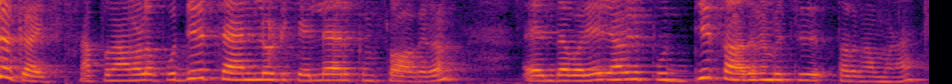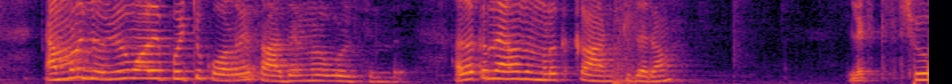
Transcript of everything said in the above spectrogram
ഹലോ ഗൈസ് അപ്പോൾ നമ്മൾ പുതിയ ചാനലിലോട്ടേക്ക് എല്ലാവർക്കും സ്വാഗതം. എന്താ പറയുക ഞാൻ ഒരു പുതിയ സാധനം വെച്ച് തുടങ്ങാൻ പോണേ. നമ്മൾ ലുലു മാളിൽ പോയിട്ട് കുറേ സാധനങ്ങൾ ഒഴിച്ചിട്ടുണ്ട് അതൊക്കെ ഞാൻ നിങ്ങൾക്ക് കാണിച്ചു തരാം. ലെറ്റ്സ് ഷോ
